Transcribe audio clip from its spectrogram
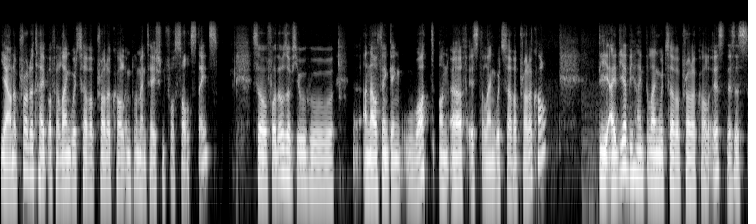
yeah, on a prototype of a language server protocol implementation for salt states. So for those of you who are now thinking, what on earth is the language server protocol? The idea behind the language server protocol is this is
